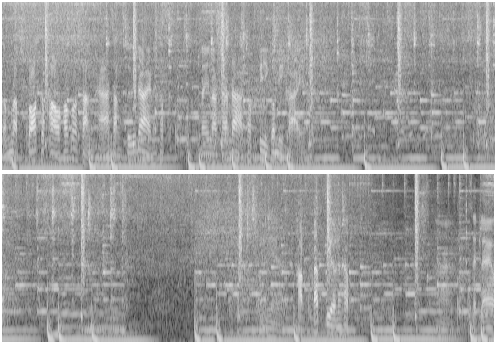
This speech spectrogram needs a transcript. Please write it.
สำหรับซอสกะเพราเขาก็สั่งหาสั่งซื้อได้นะครับ ใน Lazada s h o p e e ก็มีขายนะครับ เนี่ยผัดแป๊บเดียวนะครับเสร็จแล้ว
